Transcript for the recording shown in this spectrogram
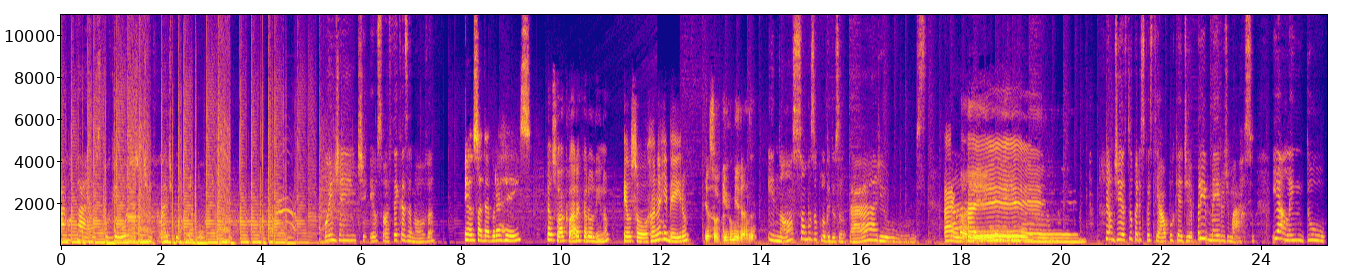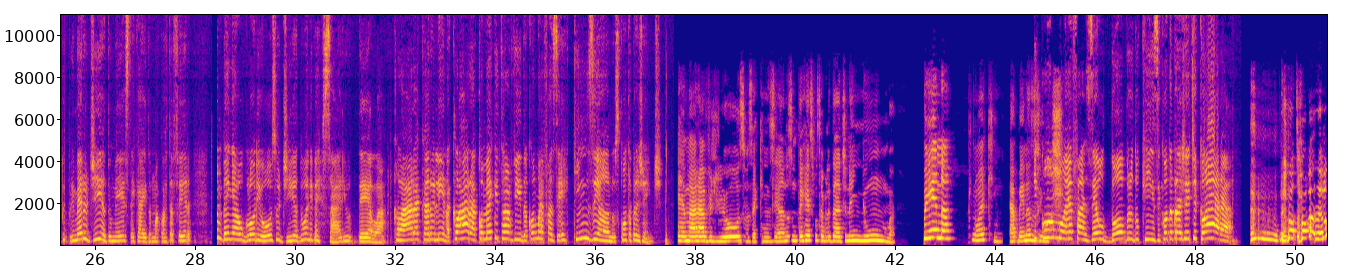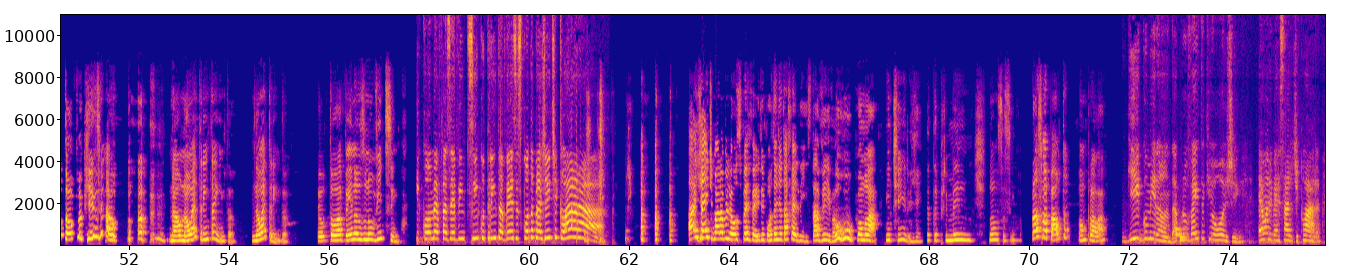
carro, otários, porque hoje a gente vai falar de cultura pop. Oi, gente, eu sou a Fê Casanova. Eu sou a Débora Reis. Eu sou a Clara Carolina. Eu sou Hanna Ribeiro. Eu sou Guigo Miranda. E nós somos o Clube dos Otários. Aê! É um dia super especial porque é dia 1 de março. E além do primeiro dia do mês ter caído numa quarta-feira, também é o glorioso dia do aniversário dela. Clara Carolina. Clara, como é que tá a vida? Como é fazer 15 anos? Conta pra gente. É maravilhoso fazer 15 anos, não tem responsabilidade nenhuma. Pena que não é 15, é apenas 20. E como é fazer o dobro do 15? Conta pra gente, Clara! Não tô fazendo topo do 15, não. Não, não é 30 ainda. Não é 30. Eu tô apenas no 25. E como é fazer 25, 30 vezes? Conta pra gente, Clara! Ai, gente, maravilhoso, perfeito. O importante é estar feliz, estar viva. Uhul, vamos lá. Mentira, gente. É deprimente. Nossa senhora. Próxima pauta. Vamos pra lá. Guigo Miranda, aproveita que hoje é o aniversário de Clara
